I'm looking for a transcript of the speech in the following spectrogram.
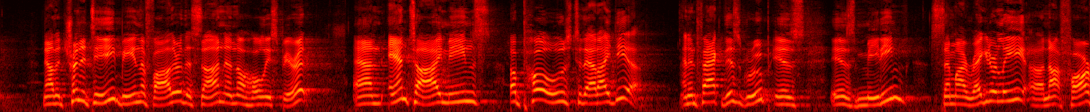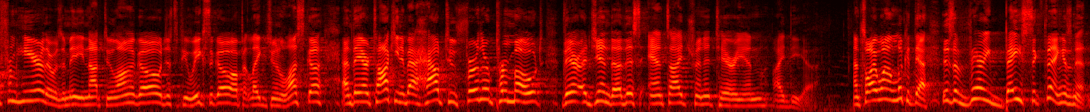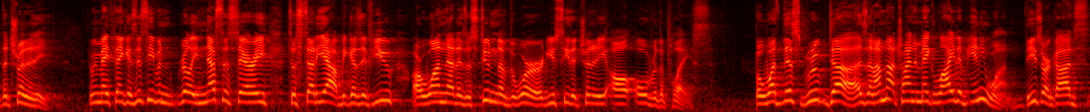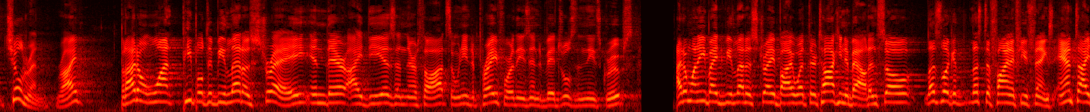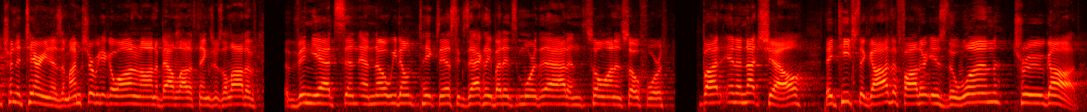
Now, the Trinity being the Father, the Son, and the Holy Spirit, and anti means opposed to that idea. And in fact, this group is, is meeting semi regularly, uh, not far from here. There was a meeting not too long ago, just a few weeks ago, up at Lake Junaluska, and they are talking about how to further promote their agenda, this anti Trinitarian idea. And so I want to look at that. This is a very basic thing, isn't it? The Trinity. And we may think, is this even really necessary to study out? Because if you are one that is a student of the Word, you see the Trinity all over the place. But what this group does, and I'm not trying to make light of anyone, these are God's children, right? But I don't want people to be led astray in their ideas and their thoughts, and we need to pray for these individuals and these groups. I don't want anybody to be led astray by what they're talking about. And so let's look at let's define a few things. Anti-Trinitarianism. I'm sure we could go on and on about a lot of things. There's a lot of vignettes and, and no, we don't take this exactly, but it's more that, and so on and so forth. But in a nutshell, they teach that God the Father is the one true God.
